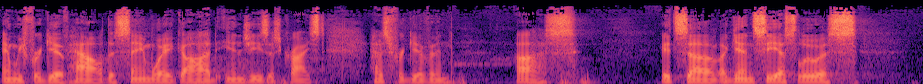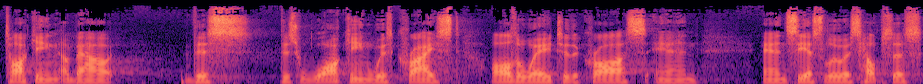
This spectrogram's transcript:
and we forgive how? The same way God in Jesus Christ has forgiven us. It's, uh, again, C.S. Lewis talking about this, this walking with Christ all the way to the cross. And, and C.S. Lewis helps us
